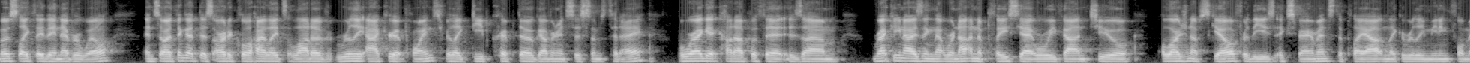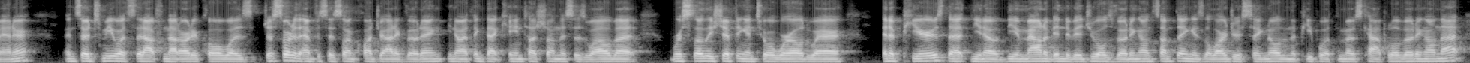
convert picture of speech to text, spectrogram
Most likely they never will. And so I think that this article highlights a lot of really accurate points for like deep crypto governance systems today. But where I get caught up with it is um, recognizing that we're not in a place yet where we've gotten to a large enough scale for these experiments to play out in like a really meaningful manner. And so to me, what stood out from that article was just sort of the emphasis on quadratic voting. You know, I think that Kain touched on this as well, but we're slowly shifting into a world where it appears that, you know, the amount of individuals voting on something is the larger signal than the people with the most capital voting on that.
